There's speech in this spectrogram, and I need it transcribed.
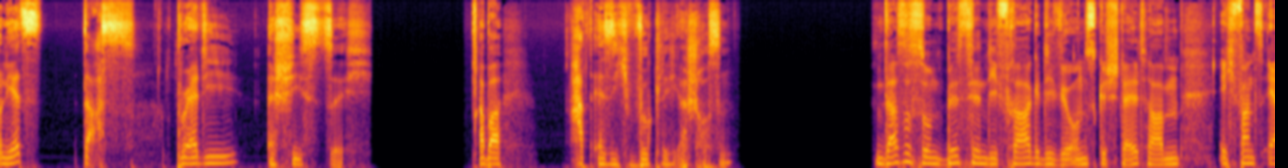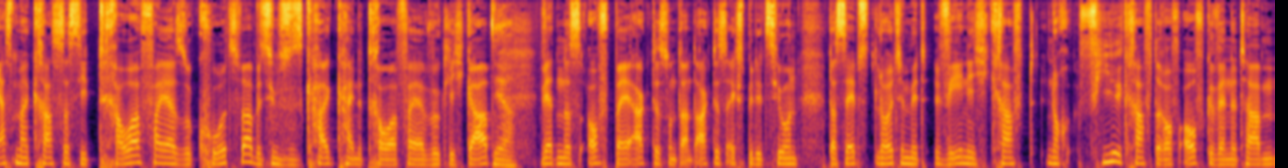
Und jetzt das. Brady erschießt sich. Aber hat er sich wirklich erschossen? Das ist so ein bisschen die Frage, die wir uns gestellt haben. Ich fand es erstmal krass, dass die Trauerfeier so kurz war, beziehungsweise es gar keine Trauerfeier wirklich gab. Ja. Wir hatten das oft bei Arktis- und Antarktis-Expeditionen, dass selbst Leute mit wenig Kraft noch viel Kraft darauf aufgewendet haben,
